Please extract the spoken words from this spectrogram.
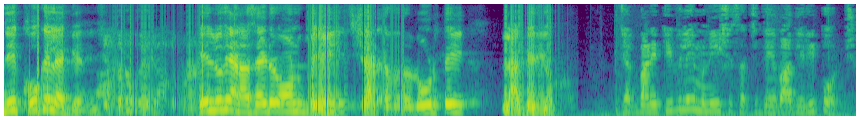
ਨਹੀਂ ਖੋ ਕੇ ਲੱਗ ਗਏ ਨੇ। ਇਹ ਲੁਧਿਆਣਾ ਸਾਈਡ ਆਉਣ ਦੀ ਰੋਡ ਤੇ ਹੀ ਲੱਗ ਗਏ ਜੀ। ਜਗਬਾਣੀ ਟੀਵੀ ਲਈ ਮਨੀਸ਼ ਸਚਦੇਵਾ ਦੀ ਰਿਪੋਰਟ।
